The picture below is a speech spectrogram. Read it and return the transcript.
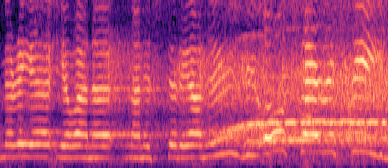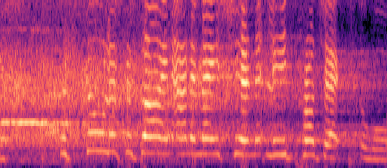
Maria Joanna Manisterianu, who also receives the School of Design Animation Lead Project Award.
